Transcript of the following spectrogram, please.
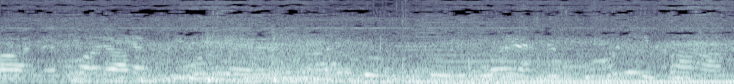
我的天呀谢谢你们我也是服你们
